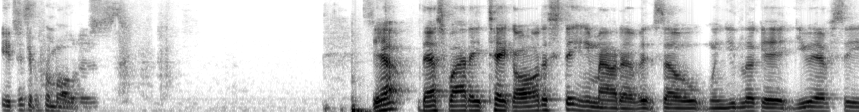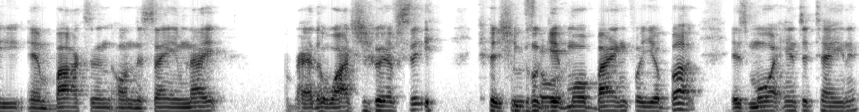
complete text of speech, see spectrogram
it's, It's the the promoters. Yep, that's why they take all the steam out of it. So when you look at UFC and boxing on the same night, I'd rather watch UFC because you're gonna get more bang for your buck. It's more entertaining,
